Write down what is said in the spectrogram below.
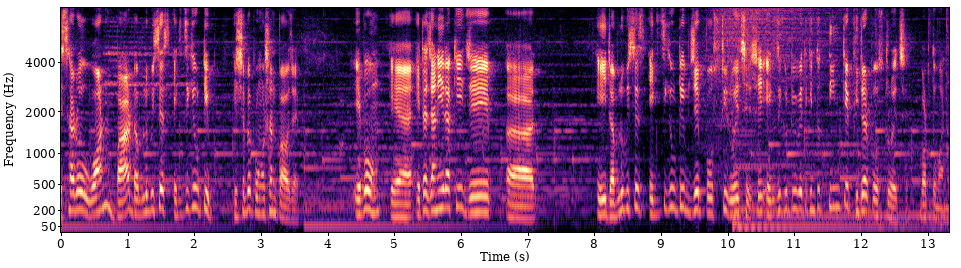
এসআরও ওয়ান বা ডব্লিউবিসিএস এক্সিকিউটিভ হিসেবে প্রমোশন পাওয়া যায় এবং এটা জানিয়ে রাখি যে এই ডাব্লিউবিসিএস এক্সিকিউটিভ যে পোস্টটি রয়েছে, সেই এক্সিকিউটিভেতে কিন্তু তিনটে ফিডার পোস্ট রয়েছে বর্তমানে।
